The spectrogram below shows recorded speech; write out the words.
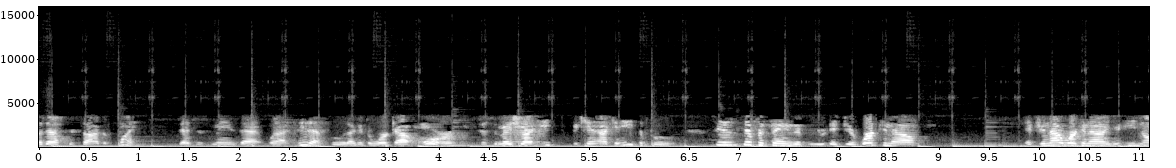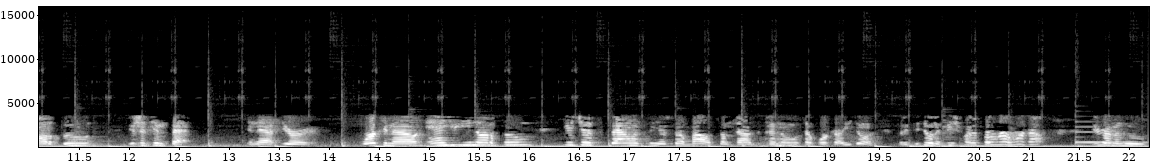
but that's beside the point. That just means that when I see that food, I get to work out more just to make sure I eat. I can eat the food. See, there's different things. If you're, if you're working out, if you're not working out and you're eating all the food, you're just getting fat. And now if you're working out and you're eating all the food, you're just balancing yourself out sometimes depending on what type of workout you're doing. But if you're doing a Beachbody program workout, you're to lose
